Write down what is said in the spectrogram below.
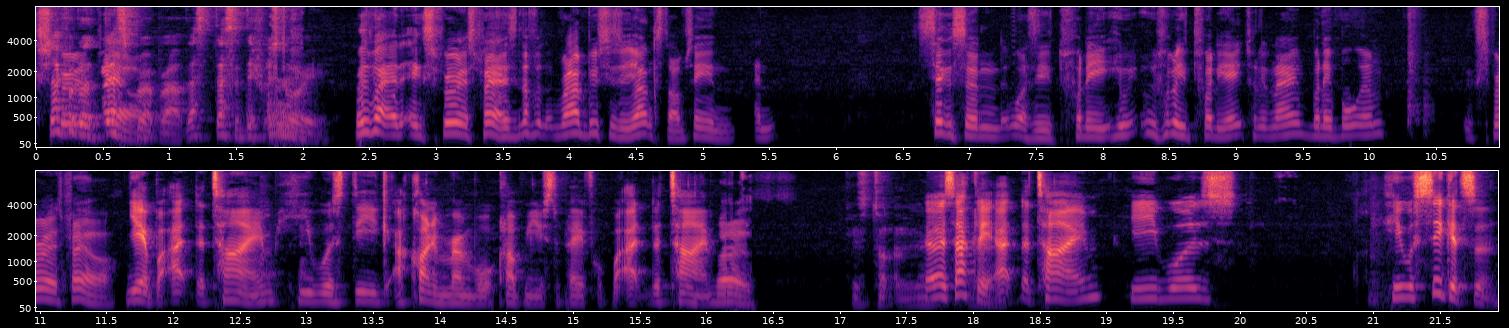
Sheffield are desperate, bro. That's that's a different story. We're talking about an experienced player. It's nothing. Ryan Bruce is a youngster. I'm saying, and Sigurdsson was he 20? He was probably 28, 29 when they bought him. Experienced player. yeah, but at the time he was the I can't even remember what club he used to play for, but at the time, Spurs. Tottenham. Yeah, exactly. At the time he was he was Sigurdsson.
